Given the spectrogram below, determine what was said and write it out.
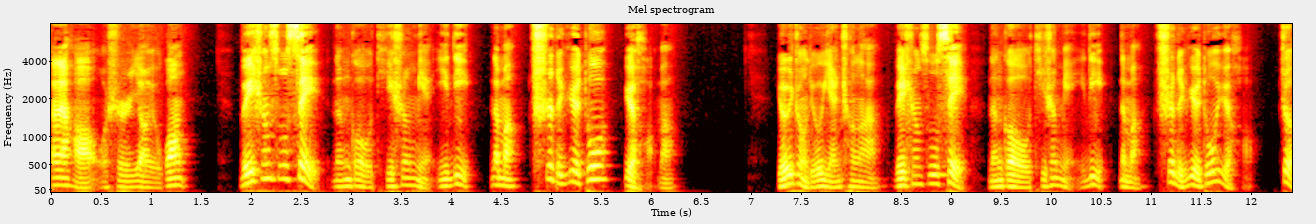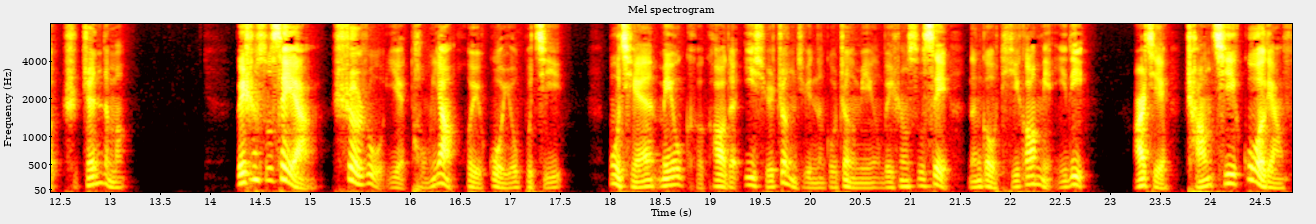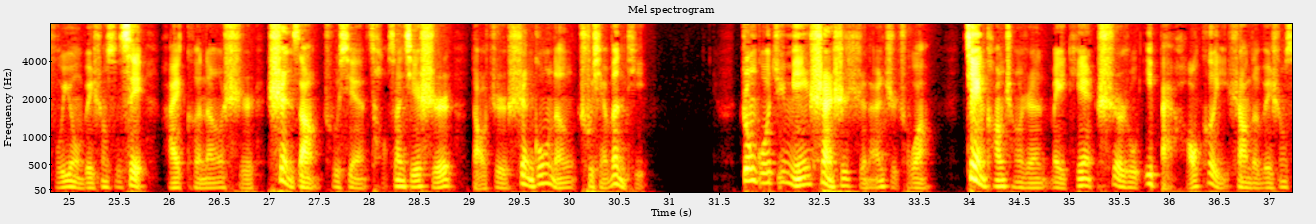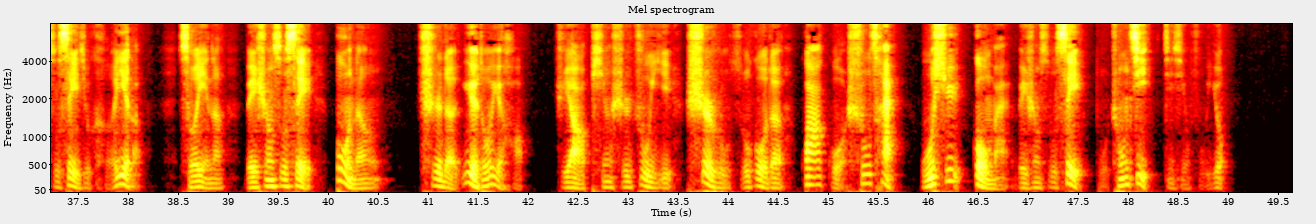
大家好，我是耀有光。维生素 C 能够提升免疫力，那么吃的越多越好吗？有一种留言称啊，维生素 C 能够提升免疫力，那么吃的越多越好，这是真的吗？维生素 C 啊，摄入也同样会过犹不及。目前没有可靠的医学证据能够证明维生素 C 能够提高免疫力。而且长期过量服用维生素 C 还可能使肾脏出现草酸结石，导致肾功能出现问题。中国居民膳食指南指出啊，健康成人每天摄入一百毫克以上的维生素 C 就可以了。所以呢，维生素 C 不能吃的越多越好，只要平时注意摄入足够的瓜果蔬菜，无需购买维生素 C 补充剂进行服用。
